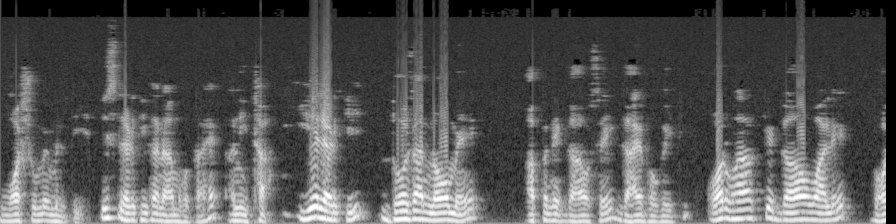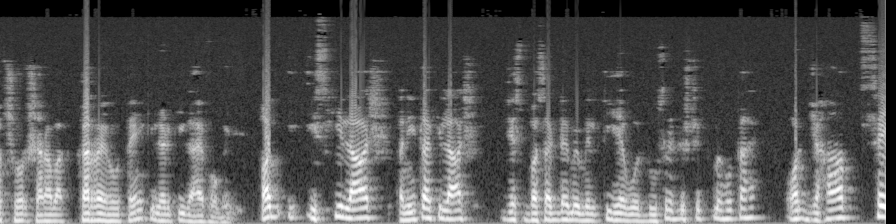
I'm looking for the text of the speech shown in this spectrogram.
वॉशरूम में मिलती है। इस लड़की का नाम होता है अनीथा। ये लड़की 2009 में अपने गाँव से गायब हो गई थी। और वहाँ के गाँव वाले बहुत शोर शराबा कर रहे होते हैं कि लड़की गायब हो गई। अब इसकी लाश अनीता की लाश, जिस बस अड्डे में मिलती है, वो दूसरे डिस्ट्रिक्ट में होता है। और जहाँ से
